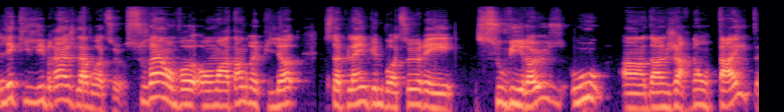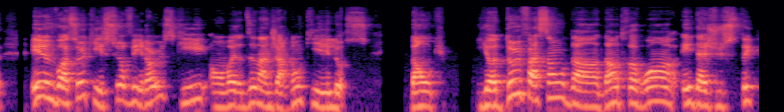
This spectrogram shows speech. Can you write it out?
l'équilibrage de la voiture. Souvent, on va, on va entendre un pilote se plaindre qu'une voiture est sous-vireuse ou dans le jargon tight et une voiture qui est survireuse qui est, on va dire dans le jargon, qui est lousse. Donc, il y a deux façons d'entrevoir et d'ajuster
